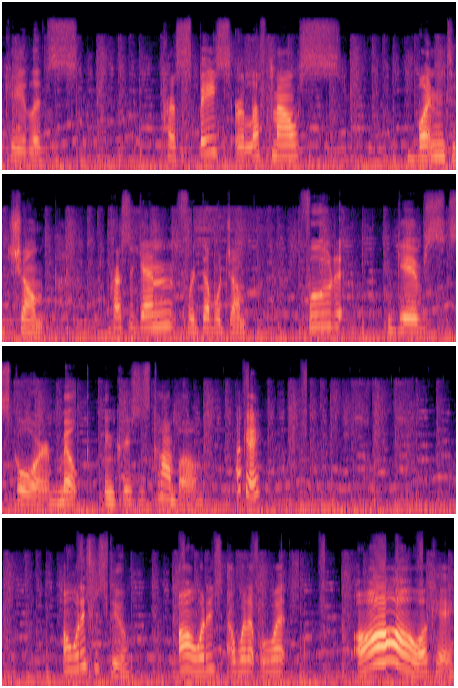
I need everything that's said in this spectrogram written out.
Okay, let's press space or left mouse button to jump. Press again for double jump. Food gives score. Milk increases combo. Okay. Oh, what does this do? Oh, what is uh, what what? Oh, okay.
